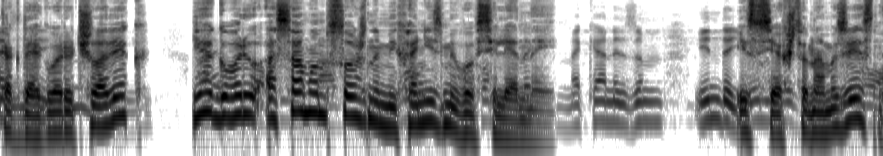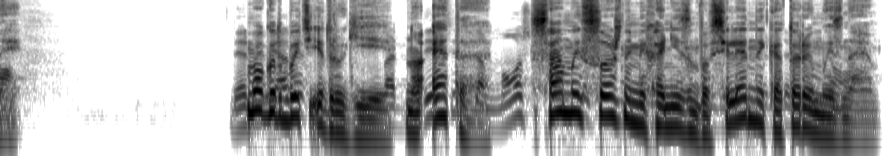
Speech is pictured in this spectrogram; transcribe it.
Когда я говорю «человек», я говорю о самом сложном механизме во Вселенной, из всех, что нам известны. Могут быть и другие, но это самый сложный механизм во Вселенной, который мы знаем.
